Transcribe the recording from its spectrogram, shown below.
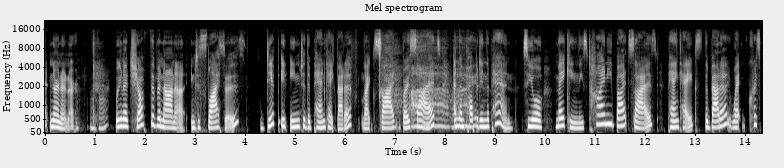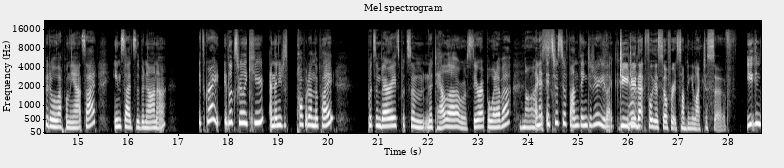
it, no, no, no. Mm-hmm. We're going to chop the banana into slices, dip it into the pancake batter, like side, both ah, sides, and then pop it in the pan. So you're making these tiny bite sized pancakes, the batter, wet, crisp it all up on the outside, inside's the banana. It's great. It looks really cute. And then you just pop it on the plate, put some berries, put some Nutella or syrup or whatever. Nice. And it, it's just a fun thing to do. Like, do you do that for yourself or it's something you like to serve? you can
